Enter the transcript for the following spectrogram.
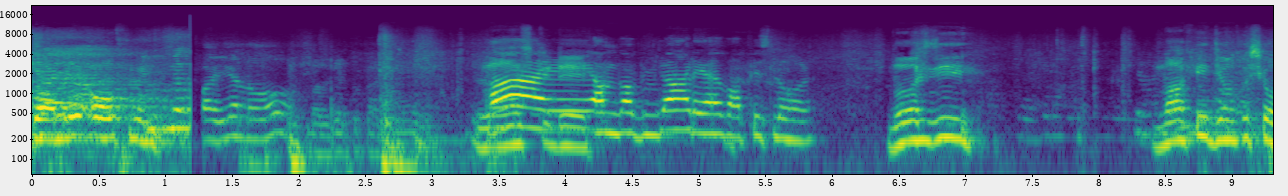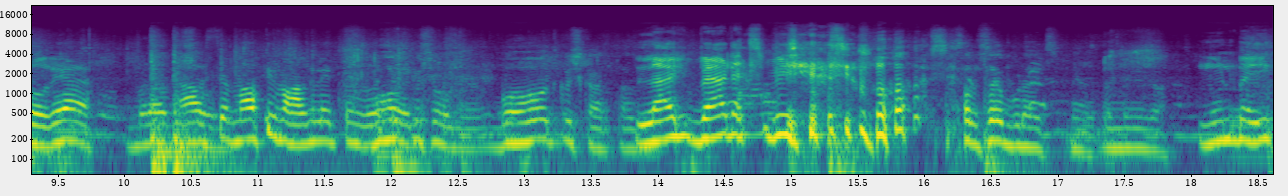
कैमरे ऑफ़ में। भाई हेलो लास्ट डे हम अब जा रहे हैं वापस लाहौर। बॉस जी माफ़ी जो कुछ हो गया। आपसे माफ़ी मांग लेते हैं बहुत कुछ हो गया बहुत कुछ करता लाइफ बैड एक्सपीरियंस सबसे बुरा एक्सपीरियंस मुन भाई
